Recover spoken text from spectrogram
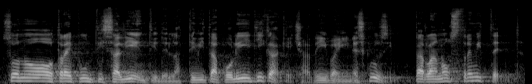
Sono tra i punti salienti dell'attività politica che ci arriva in esclusiva per la nostra emittente.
